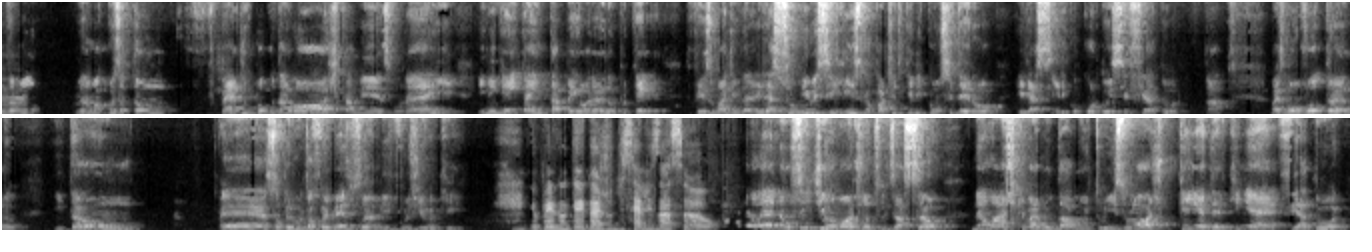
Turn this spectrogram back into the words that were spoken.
uhum. também não é uma coisa tão. perde um pouco da lógica mesmo, né? E, e ninguém está tá penhorando porque fez uma dívida. Ele assumiu esse risco a partir do que ele considerou, ele, ele concordou em ser fiador. Tá? Mas, bom, voltando. Então, é, sua pergunta foi mesmo, Sônia? Me fugiu aqui. Eu perguntei da judicialização. Não, é, não senti uma maior judicialização, não acho que vai mudar muito isso. Lógico, quem é, de, quem é fiador,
